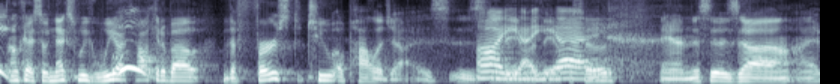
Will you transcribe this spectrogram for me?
week Okay, so next week we are Ooh. talking about the first to apologize is the Ay, name ay, of the ay. episode. And this is, uh, I,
